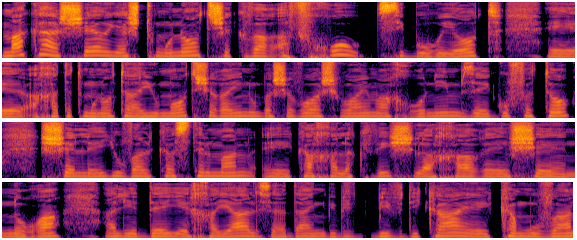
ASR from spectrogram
מה כאשר יש תמונות שכבר הפכו ציבוריות? אחת התמונות האיומות שראינו בשבוע, שבועיים האחרונים, זה גופתו של יובל קסטלמן, ככה לכביש לאחר שנורה על ידי חייל. זה עדיין בבדיקה אה, כמובן,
